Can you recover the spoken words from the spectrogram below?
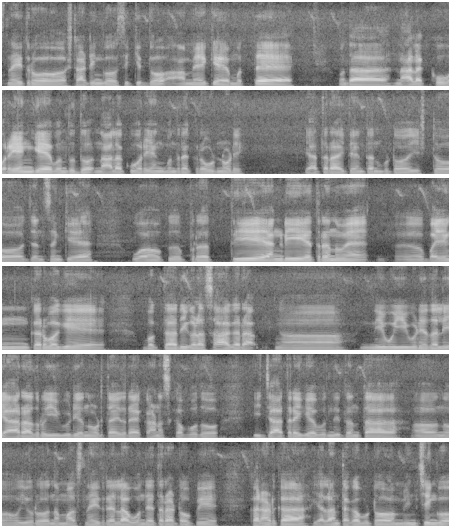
ಸ್ನೇಹಿತರು ಸ್ಟಾರ್ಟಿಂಗು ಸಿಕ್ಕಿದ್ದು. ಆಮೇಲೆ ಮತ್ತೆ ಒಂದು ನಾಲ್ಕೂವರೆ ಹಂಗೆ ಬಂದದ್ದು. ನಾಲ್ಕೂವರೆ ಹಂಗೆ ಬಂದರೆ ಕ್ರೌಡ್ ನೋಡಿ ಯಾವ ಥರ ಐತೆ ಅಂತ ಅಂದ್ಬಿಟ್ಟು ಎಷ್ಟು ಜನಸಂಖ್ಯೆ. ಪ್ರತಿ ಅಂಗಡಿ ಹತ್ರನೂ ಭಯಂಕರವಾಗಿ ಭಕ್ತಾದಿಗಳ ಸಾಗರ. ನೀವು ಈ ವಿಡಿಯೋದಲ್ಲಿ ಯಾರಾದರೂ ಈ ವಿಡಿಯೋ ನೋಡ್ತಾ ಇದ್ದರೆ ಕಾಣಿಸ್ಕೋಬೋದು. ಈ ಜಾತ್ರೆಗೆ ಬಂದಿದ್ದಂಥ ಇವರು ನಮ್ಮ ಸ್ನೇಹಿತರೆಲ್ಲ ಒಂದೇ ಥರ ಟೋಪಿ, ಕರ್ನಾಟಕ ಎಲ್ಲ ತಗೊಬಿಟ್ಟು ಮಿಂಚಿಂಗು.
